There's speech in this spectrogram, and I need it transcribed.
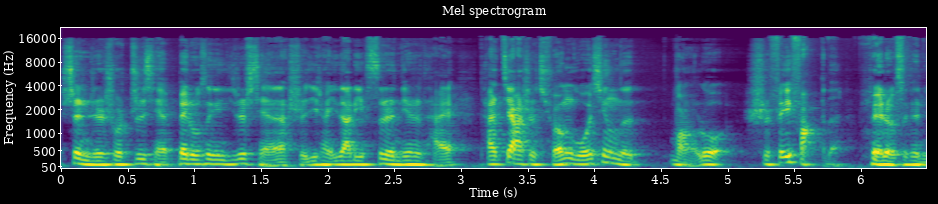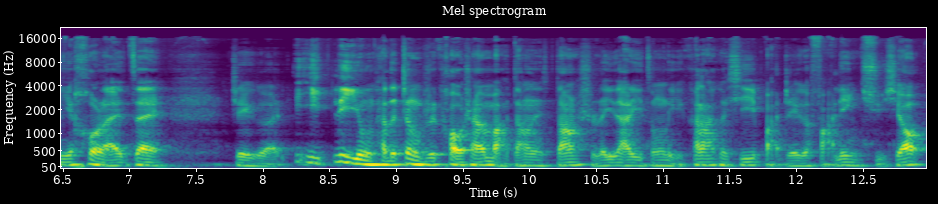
甚至说之前贝卢斯科尼之前啊，实际上意大利私人电视台它架设全国性的网络是非法的，贝卢斯科尼后来在。这个利利用他的政治靠山吧，当当时的意大利总理克拉克西把这个法令取消，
